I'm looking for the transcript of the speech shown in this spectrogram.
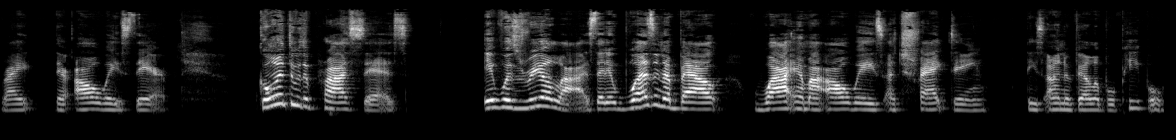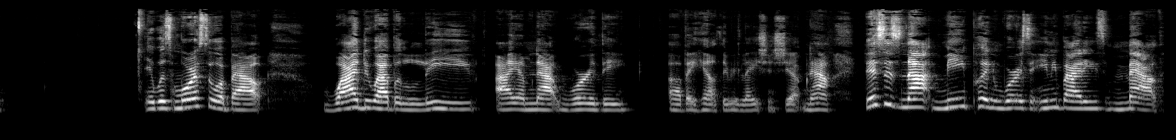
right? They're always there. Going through the process, it was realized that it wasn't about why am I always attracting these unavailable people. It was more so about Why do I believe I am not worthy of a healthy relationship? Now, this is not me putting words in anybody's mouth.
